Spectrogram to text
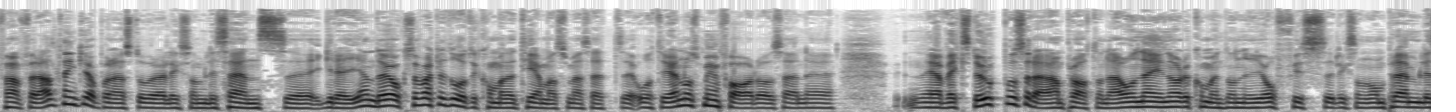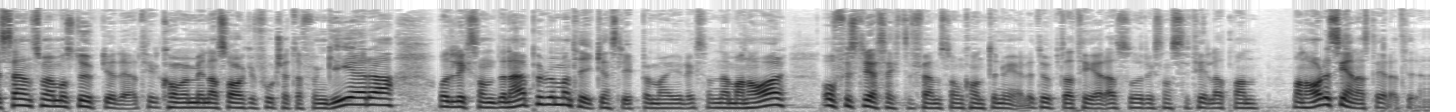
Framförallt tänker jag på den här stora liksom, licensgrejen. Det har också varit ett återkommande tema som jag sett eh, återigen hos min far. Och sen, eh, när jag växte upp och sådär. Han pratade om det här. Och nej, nu har det kommit någon ny Office, liksom, någon prem-licens som jag måste uppgradera till. Kommer mina saker fortsätta fungera? Och liksom, den här problematiken slipper man ju liksom, när man har Office 365 som kontinuerligt uppdateras och liksom ser till att man, man har det senaste hela tiden.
